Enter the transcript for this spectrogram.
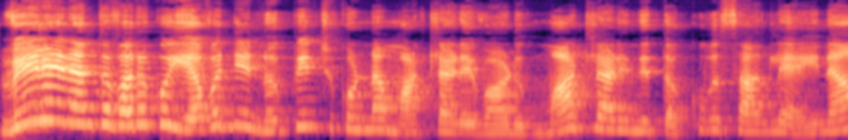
వీలైనంత వరకు ఎవరిని నొప్పించకుండా మాట్లాడేవాడు. మాట్లాడింది తక్కువ సార్లే అయినా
